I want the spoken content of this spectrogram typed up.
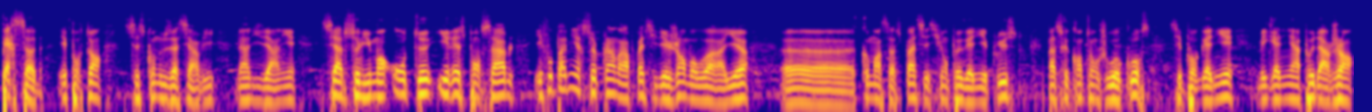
Personne. Et pourtant, c'est ce qu'on nous a servi lundi dernier. C'est absolument honteux, irresponsable. Il ne faut pas venir se plaindre après si les gens vont voir ailleurs. Euh, comment ça se passe et si on peut gagner plus? Parce que quand on joue aux courses, c'est pour gagner, mais gagner un peu d'argent.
